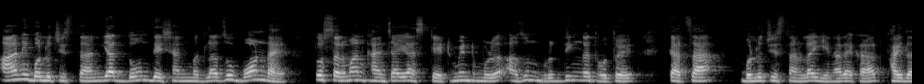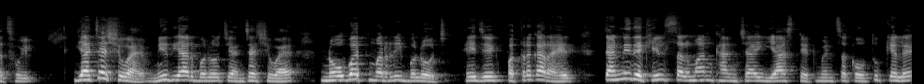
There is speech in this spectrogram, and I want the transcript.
आणि बलुचिस्तान या दोन देशांमधला जो बॉन्ड आहे तो सलमान खानच्या या स्टेटमेंटमुळं अजून वृद्धिंगत होतोय. त्याचा बलुचिस्तानला येणाऱ्या काळात फायदाच होईल. याच्याशिवाय मीर यार बलोच यांच्याशिवाय नौबत मर्री बलोच हे जे पत्रकार आहेत त्यांनी देखील सलमान खानच्या या स्टेटमेंटचं कौतुक केलंय.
